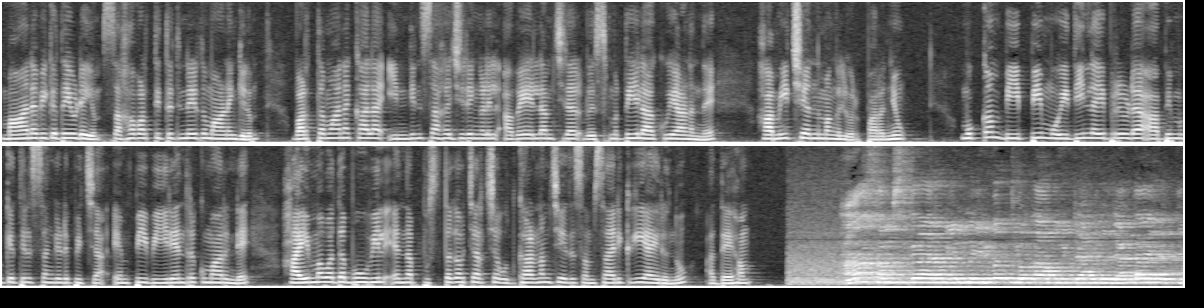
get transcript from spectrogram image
മാനവികതയുടെയും സഹവർത്തിത്വത്തിന്റെതുമാണെങ്കിലും വർത്തമാനകാല ഇന്ത്യൻ സാഹചര്യങ്ങളിൽ അവയെല്ലാം ചിലർ വിസ്മൃതിയിലാക്കുകയാണെന്ന് ഹമീദ് ചേന്നമംഗലൂർ പറഞ്ഞു. മുക്കം ബി പി മൊയ്തീൻ ലൈബ്രറിയുടെ ആഭിമുഖ്യത്തിൽ സംഘടിപ്പിച്ച എം പി വീരേന്ദ്രകുമാറിന്റെ ഹൈമവത ഭൂവിൽ എന്ന പുസ്തക ചർച്ച ഉദ്ഘാടനം ചെയ്ത് സംസാരിക്കുകയായിരുന്നു അദ്ദേഹം. ആ സംസ്കാരം ഇന്ന് ഇരുപത്തിയൊന്നാം നൂറ്റാണ്ടിൽ രണ്ടായിരത്തി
